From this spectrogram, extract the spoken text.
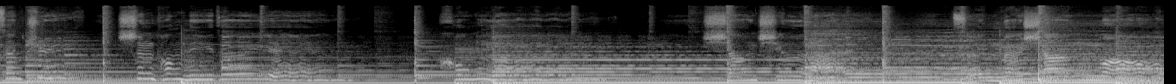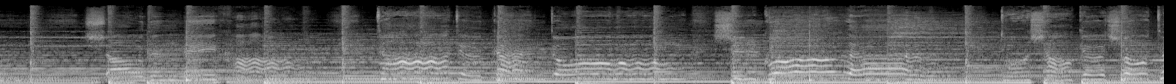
写三句，身旁你的眼红了，想起来怎么像梦，小的美好，大的感动。时过了多少个。秋冬，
